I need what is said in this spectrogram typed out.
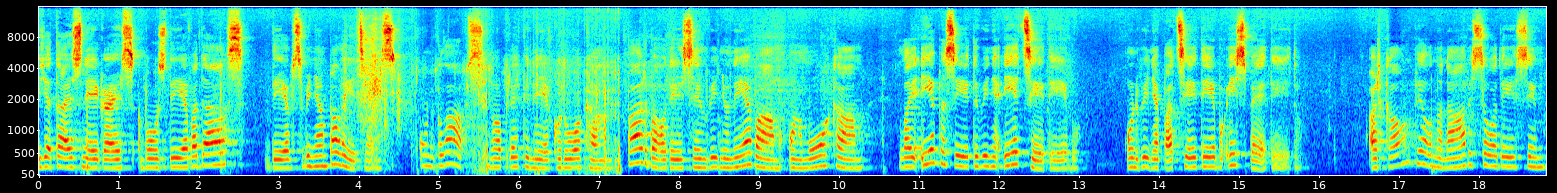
Ja taisnīgais būs Dieva dēls, Dievs viņam palīdzēs un glābs no pretinieku rokām. Pārbaudīsim viņu nievām un mokām, lai iepazītu viņa iecietību un viņa pacietību izpētītu. Ar kaunpilnu nāvi sodīsim,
